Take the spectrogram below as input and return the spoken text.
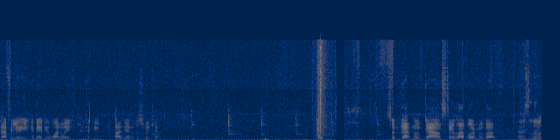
Now, for you, it may be one week. It could be by the end of this weekend. So did that move down, stay level, or move up? It was a little,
